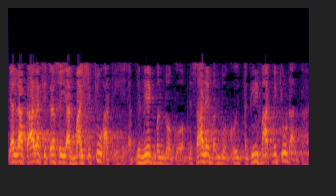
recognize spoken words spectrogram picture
कि अल्लाह ताला की तरफ़ से ये आजमाइशें क्यों आती हैं? अपने नेक बंदों को, अपने साले बंदों को इन तकलीफात में क्यों डालता है?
